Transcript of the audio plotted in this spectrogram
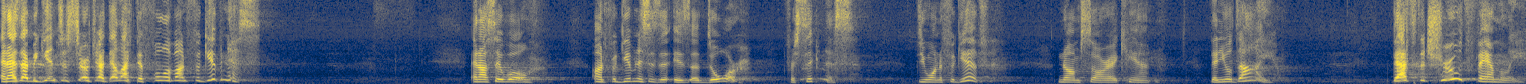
And as I begin to search out their life, they're full of unforgiveness. And I'll say, well, unforgiveness is a, is a door for sickness. Do you want to forgive? No, I'm sorry, I can't. Then you'll die. That's the truth, family.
